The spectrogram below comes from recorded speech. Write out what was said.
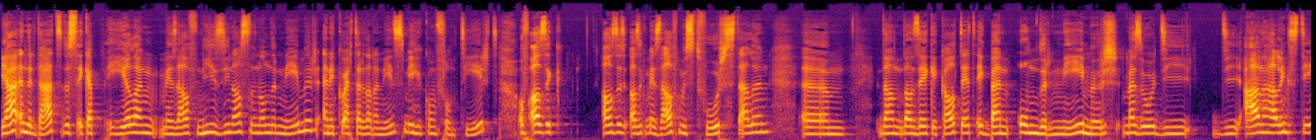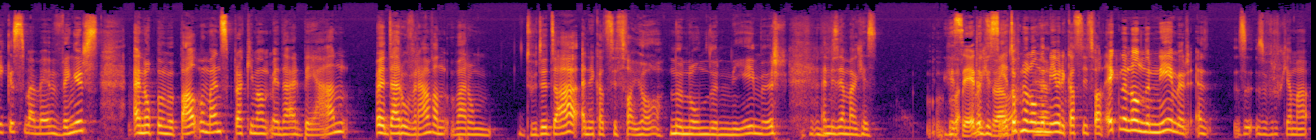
ja, inderdaad. Dus ik heb heel lang mijzelf niet gezien als een ondernemer. En ik werd daar dan ineens mee geconfronteerd. Of als ik, als als ik mezelf moest voorstellen, ehm, dan, dan zei ik altijd, ik ben ondernemer. Met zo die, die aanhalingstekens met mijn vingers. En op een bepaald moment sprak iemand mij daarbij aan, eh, daarover aan van, waarom doe je dat? En ik had zoiets van, ja, een ondernemer. En die zei, maar Je zei het je wel, zei toch een ondernemer? Ik had zoiets van, ik een ondernemer. En ze, ze vroeg, ja, maar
